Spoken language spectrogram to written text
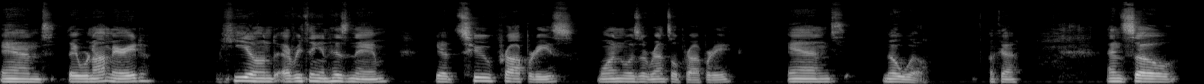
And they were not married. He owned everything in his name. He had two properties. One was a rental property and no will. Okay. And so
